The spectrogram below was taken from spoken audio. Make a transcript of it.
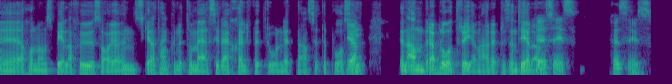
eh, honom spela för USA. Jag önskar att han kunde ta med sig det här självförtroendet när han sätter på sig Ja. den andra blå tröjan han representerar. Precis, precis.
